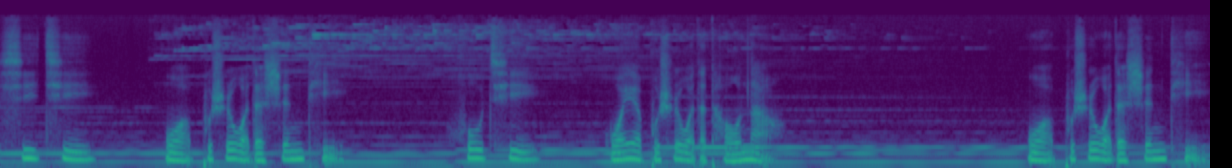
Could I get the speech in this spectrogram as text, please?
吸气，我不是我的身体；呼气，我也不是我的头脑。我不是我的身体，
